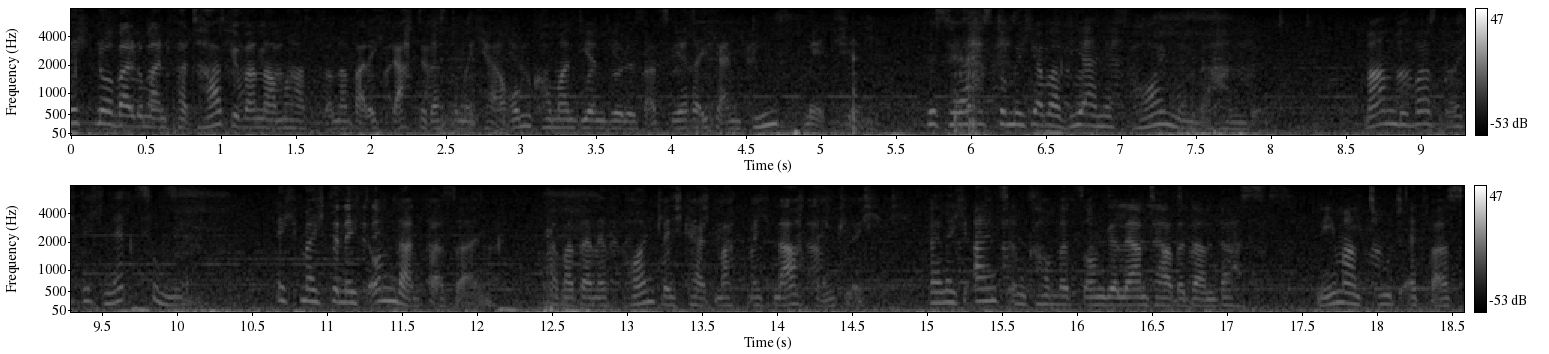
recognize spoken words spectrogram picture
Nicht nur, weil du meinen Vertrag übernommen hast, sondern weil ich dachte, dass du mich herumkommandieren würdest, als wäre ich ein Dienstmädchen. Bisher hast du mich aber wie eine Freundin behandelt. Mann, du warst richtig nett zu mir. Ich möchte nicht undankbar sein, aber deine Freundlichkeit macht mich nachdenklich. Wenn ich eins im Combat Zone gelernt habe, dann das. Niemand tut etwas,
